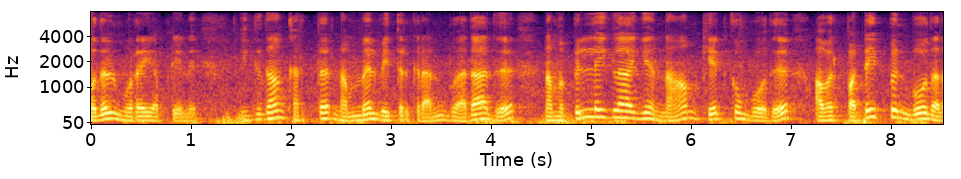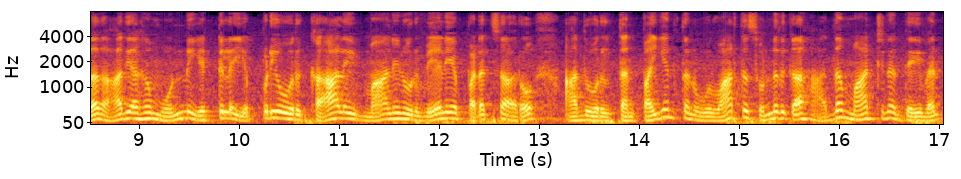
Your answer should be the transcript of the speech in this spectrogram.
முதல் முறை அப்படின்னு. இதுதான் கர்த்தர் நம்மேல் வைத்திருக்கிற அன்பு. அதாவது நம்ம பிள்ளைகளாகிய நாம் கேட்கும்போது அவர் படைப்பின் போது அதாவது ஆதியாகம் ஒன்று எட்டில் எப்படி ஒரு காலை மாலைன்னு ஒரு வேலையை படைச்சாரோ அது ஒரு தன் பையன் தன் ஒரு வார்த்தை சொன்னதுக்காக அதை மாற்றின தெய்வன்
